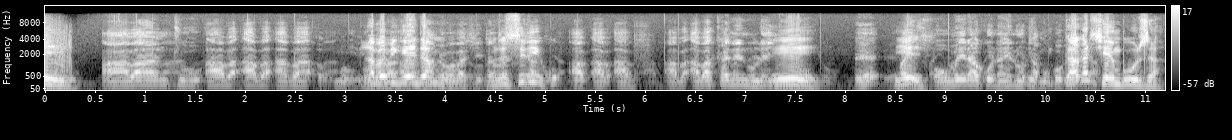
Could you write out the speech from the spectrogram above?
Eh. abantu aba- aba- aba- mu- Ababigendamu. Nze siriiko. Ab- ab- ab- ab- abakanenula ennyo Eh. Obeerako naye n'otamugoberera. Kyembuuza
